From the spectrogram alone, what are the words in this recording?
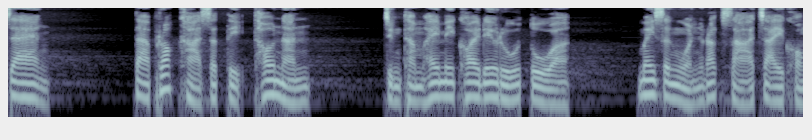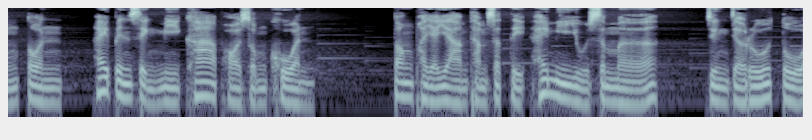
แจ้ง แต่เพราะขาดสติเท่านั้น จึงทำให้ไม่ค่อยได้รู้ตัว ไม่สงวนรักษาใจของตนให้เป็นสิ่งมีค่าพอสมควร ต้องพยายามทำสติให้มีอยู่เสมอ จึงจะรู้ตัว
